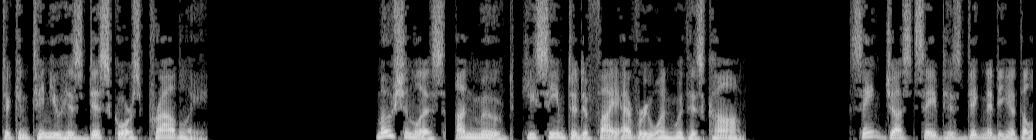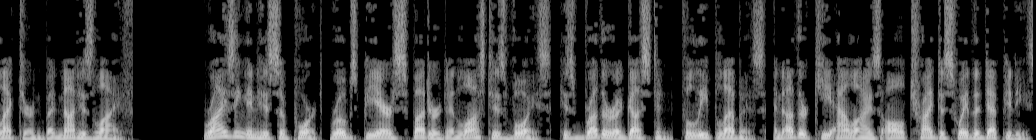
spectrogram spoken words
to continue his discourse proudly. Motionless, unmoved, he seemed to defy everyone with his calm. Saint-Just saved his dignity at the lectern but not his life. Rising in his support, Robespierre sputtered and lost his voice. His brother Augustin, Philippe Lebas, and other key allies all tried to sway the deputies,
